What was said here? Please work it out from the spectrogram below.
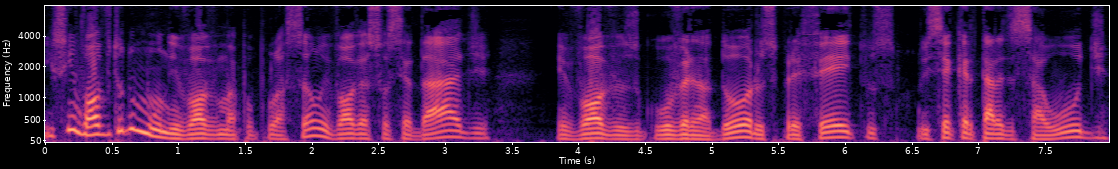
Isso envolve todo mundo, envolve uma população, envolve a sociedade, envolve os governadores, os prefeitos, os secretários de saúde,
